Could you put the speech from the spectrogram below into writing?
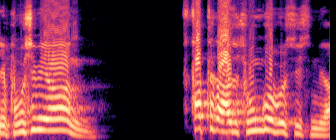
예, 보시면 스타트가 아주 좋은 걸 볼 수 있습니다.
